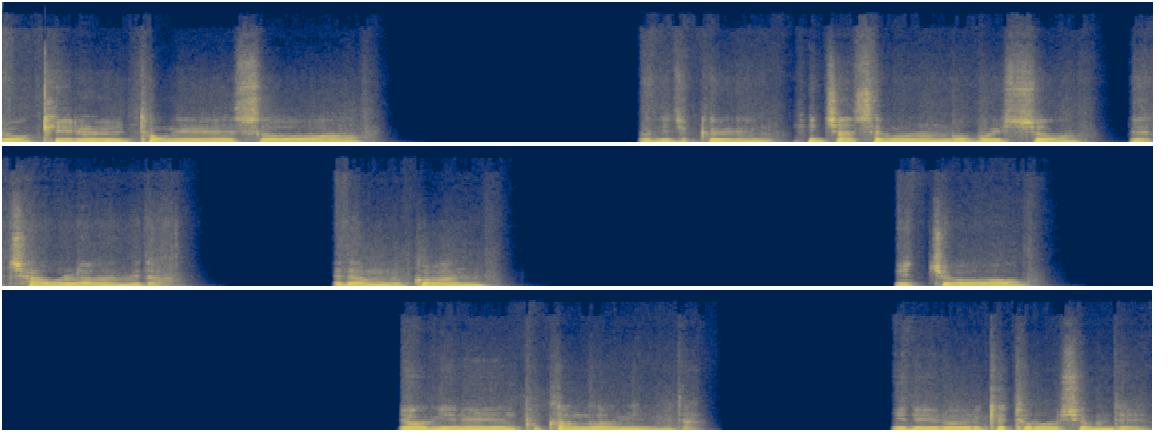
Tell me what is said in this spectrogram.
요 길을 통해서 여기 지금 흰차 세우는 거 보이시죠? 네, 차 올라갑니다. 해당 물건 이쪽 여기는 북한강입니다. 이리로 이렇게 들어오시면 돼요.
